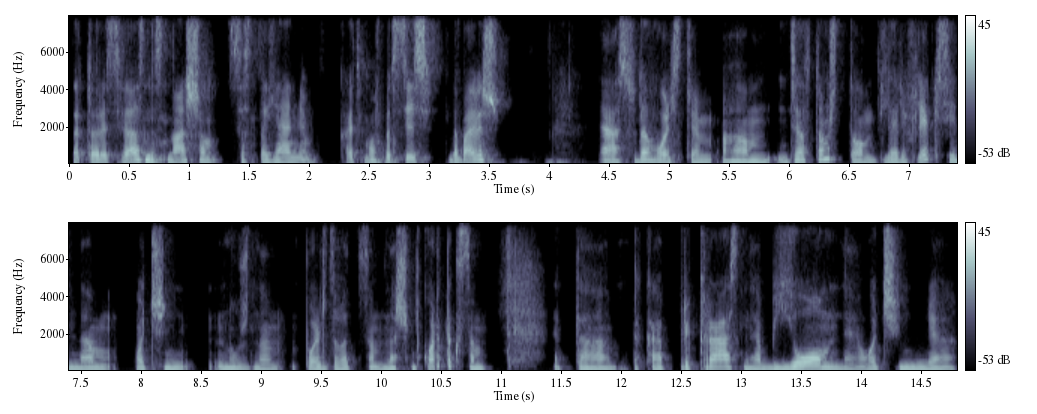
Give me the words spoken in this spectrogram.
которые связаны с нашим состоянием. Катя, может быть, здесь добавишь? Да, с удовольствием. Дело в том, что для рефлексии нам очень нужно пользоваться нашим кортексом. Это такая прекрасная, объемная, очень э,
